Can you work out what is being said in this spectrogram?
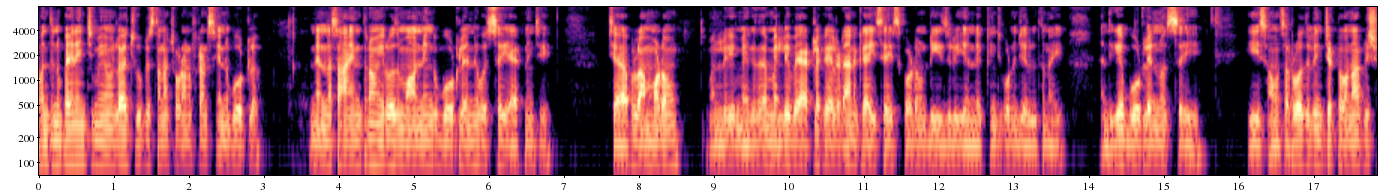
వంతెన పైనుంచి మేము ఇలా చూపిస్తున్నాం చూడండి ఫ్రెండ్స్ ఎన్ని బోట్లు. నిన్న సాయంత్రం ఈరోజు మార్నింగ్ బోట్లు అన్నీ వచ్చాయి ఏటి నుంచి. చేపలు అమ్మడం మళ్ళీ మిగతా మళ్ళీ వేటలకు వెళ్ళడానికి ఐస్ వేసుకోవడం డీజిల్ ఇవన్నీ ఎక్కించుకోవడం జరుగుతున్నాయి. అందుకే బోట్లు ఎన్ని వస్తాయి. ఈ సంవత్సరం రోజుల నుంచి టోనా ఫిష్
